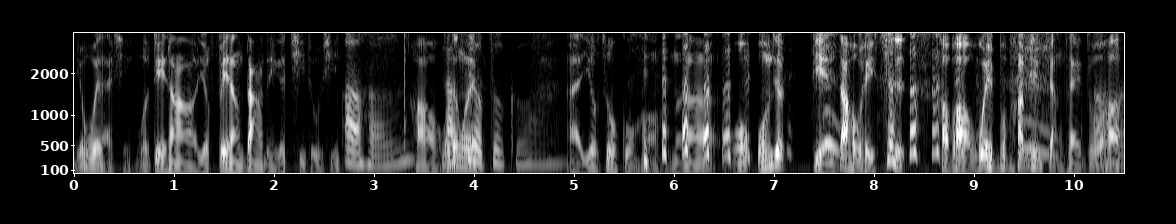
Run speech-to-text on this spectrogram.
有未来性。我对它啊有非常大的一个企图心。嗯哼，好，我认为有做过啊，哎，有做过哈。那我我们就点到为止，好不好？我也不方便讲太多哈。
